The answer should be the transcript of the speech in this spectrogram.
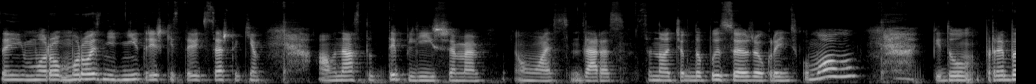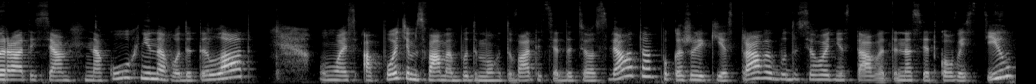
Цей морозні дні трішки стають все ж таки у нас тут теплішими. Ось зараз синочок дописує вже українську мову. Піду прибиратися на кухні, наводити лад. Ось, а потім з вами будемо готуватися до цього свята. Покажу, які я страви буду сьогодні ставити на святковий стіл.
